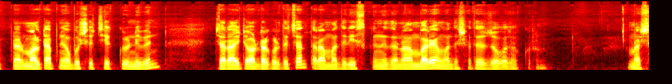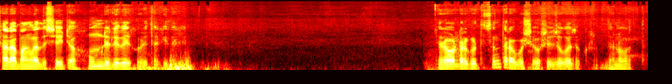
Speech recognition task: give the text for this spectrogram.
আপনার মালটা আপনি অবশ্যই চেক করে নেবেন। যারা এটা অর্ডার করতে চান, তারা আমাদের স্ক্রিনে দেওয়া নাম্বারে আমাদের সাথে যোগাযোগ করুন। আমরা সারা বাংলাদেশে এটা হোম ডেলিভারি করে থাকি, দেখেন। যারা অর্ডার করতে চান, তারা অবশ্যই অবশ্যই যোগাযোগ করুন। ধন্যবাদ।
